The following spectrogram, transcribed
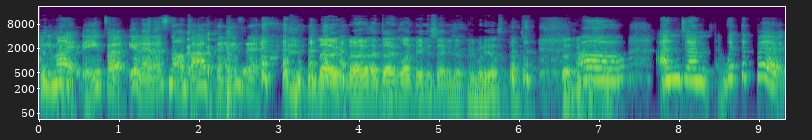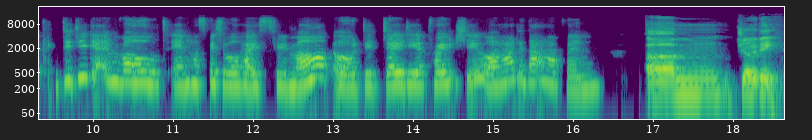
you might be, but you know, that's not a bad thing, is it? no, no, I don't like being the same as everybody else. That's certainly for sure. Oh, and um, with the book, did you get involved in Hospitable Hosts through Mark, or did Jodie approach you, or how did that happen? Um, Jodie.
